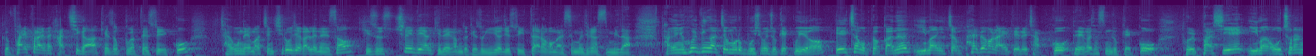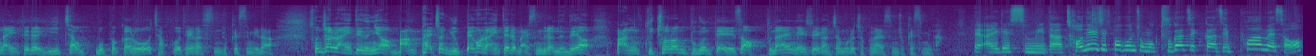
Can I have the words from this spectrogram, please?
그 파이프라인의 가치가 계속 부각될 수 있고 자궁 내막증 치료제 관련해서 기술 수출에 대한 기대감도 계속 이어질 수 있다라고 말씀을 드렸습니다. 당연히 홀딩 관점으로 보시면 좋겠고요. 1차 목표가는 22,800원 라인대를 잡고 대응하셨으면 좋겠고 돌파 시에 25,000원 라인대를 2차 목표가로 잡고 대응하셨으면 좋겠습니다. 손절 라인대는요. 18,600원 라인대를 말씀드렸는데요. 19,000원 부근대에서 분할 매수의 관점으로 접근하셨으면 좋겠습니다. 네, 알겠습니다. 전일 짚어본 종목 두 가지까지 포함해서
